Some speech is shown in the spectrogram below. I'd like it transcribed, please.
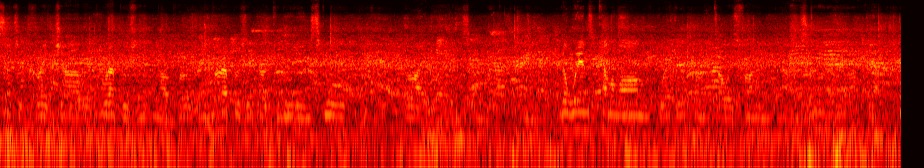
such a great job of representing our program, representing our community and school the right way. So the wins have come along with it, and that's always fun. Um, so, yeah.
